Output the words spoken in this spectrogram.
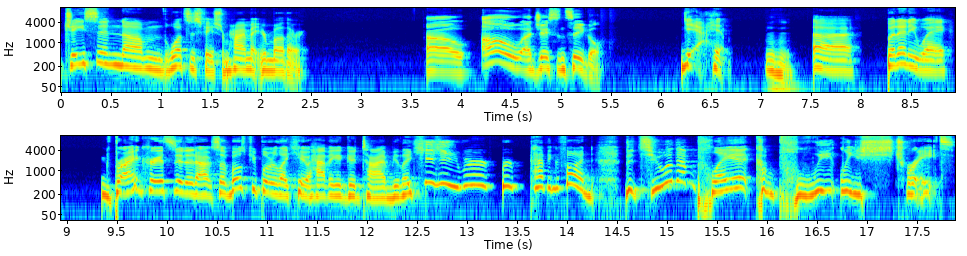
jason um what's his face from how i met your mother Oh, oh, uh, Jason Segel. Yeah, him. Mhm. Uh, but anyway, Bryan Cranston and I. So most people are like, you know, having a good time, being like, hee hee, we're we're having fun. The two of them play it completely straight.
